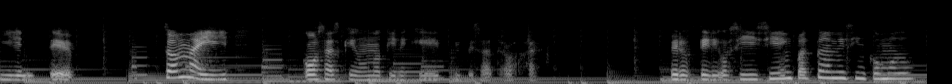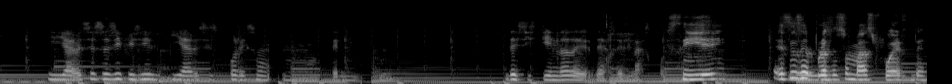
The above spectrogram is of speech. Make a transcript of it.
Y este son ahí cosas que uno tiene que empezar a trabajar. Pero te digo, sí, sí impactan, es incómodo y a veces es difícil y a veces por eso no termino desistiendo de, hacer las cosas. Sí, ese es el proceso más fuerte,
